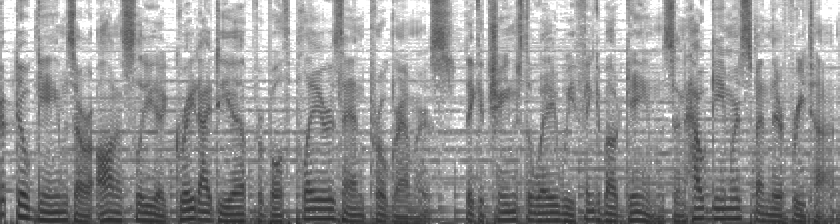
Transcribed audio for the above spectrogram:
Crypto games are honestly a great idea for both players and programmers. They could change the way we think about games and how gamers spend their free time.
